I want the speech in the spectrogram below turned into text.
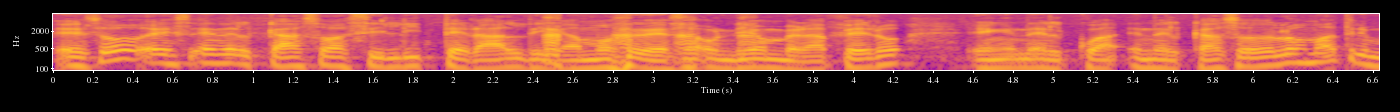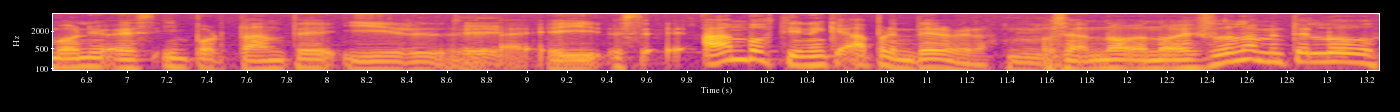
eso es en el caso así literal, digamos, de esa unión, ¿verdad? Pero en el, en el caso de los matrimonios es importante ir, eh, ambos tienen que aprender, ¿verdad? Mm. O sea, no, no es solamente los,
